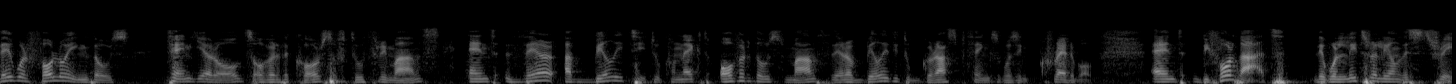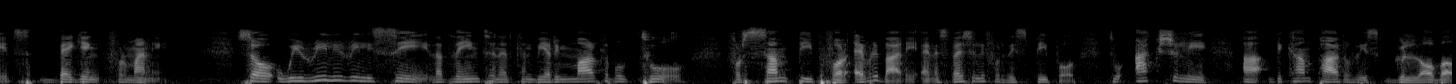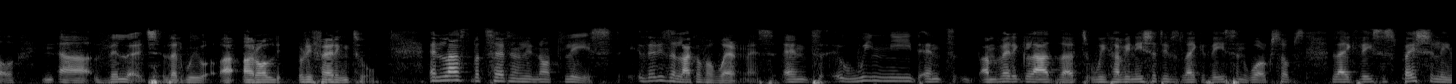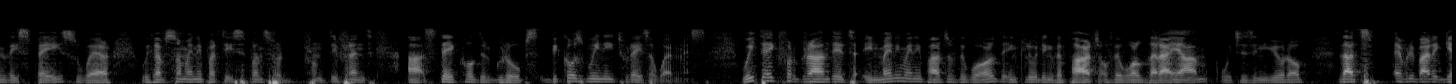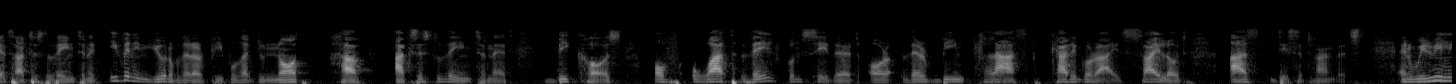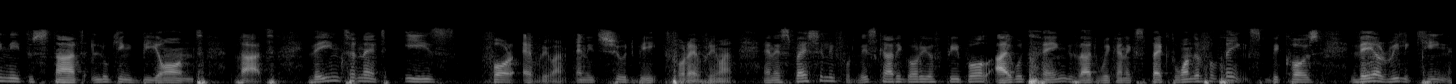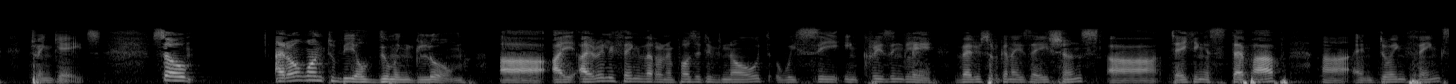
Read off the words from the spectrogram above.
they were following those 10-year-olds over the course of two, three months, and their ability to connect over those months, their ability to grasp things was incredible. And before that, they were literally on the streets begging for money. So we really, really see that the internet can be a remarkable tool for some people, for everybody, and especially for these people, to actually uh, become part of this global uh, village that we uh, are all referring to. And last but certainly not least, there is a lack of awareness. And we need, and I'm very glad that we have initiatives like this and workshops like this, especially in this space where we have so many participants for, from different uh, stakeholder groups, because we need to raise awareness. We take for granted in many, many parts of the world, including the part of the world that I am, which is in Europe, that everybody gets access to the internet. Even in Europe, there are people that do not have access to the internet because of what they considered or they're being classed, categorized, siloed as disadvantaged. And we really need to start looking beyond that. The internet is for everyone, and it should be for everyone. And especially for this category of people, I would think that we can expect wonderful things because they are really keen to engage. So I don't want to be all doom and gloom. Uh, I, really think that on a positive note, we see increasingly various organizations uh, taking a step up uh, and doing things.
